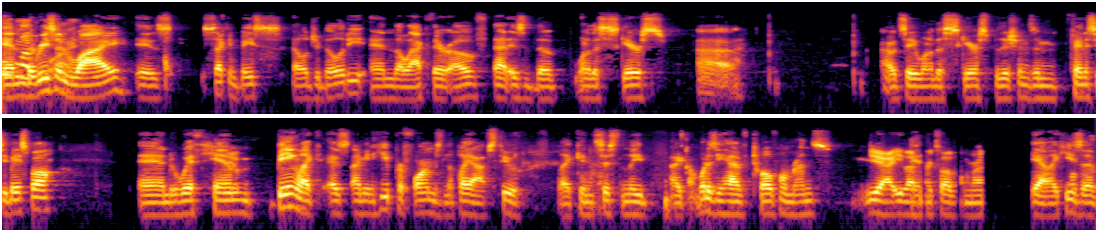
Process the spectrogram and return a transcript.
And my the reason why is second base eligibility and the lack thereof. That is the one of the scarce, uh, I would say, one of the scarce positions in fantasy baseball. And with him being like, as I mean, he performs in the playoffs too, like consistently. Like, what does he have? Twelve home runs. Yeah, eleven or twelve home runs. Yeah, like he's an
